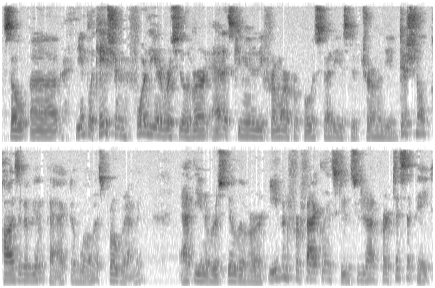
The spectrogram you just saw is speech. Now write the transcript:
So uh, the implication for the University of La Verne and its community from our proposed study is to determine the additional positive impact of wellness programming at the University of La Verne, even for faculty and students who do not participate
